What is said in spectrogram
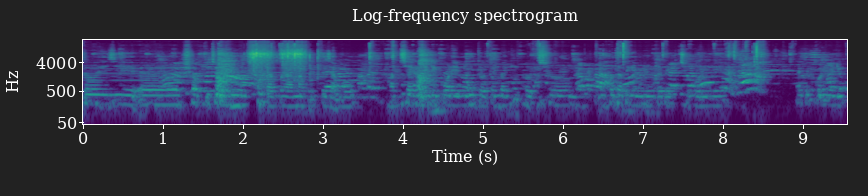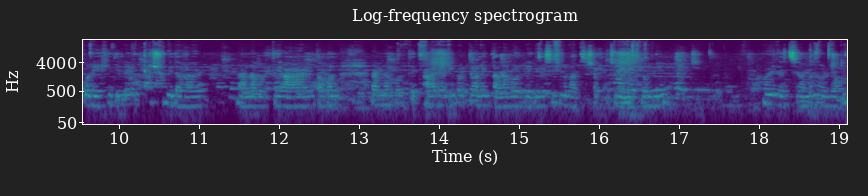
তো এই যে সব কিছু রেডি হচ্ছে, তারপর রান্না করতে যাব। আচ্ছা রেডি করে নিই। তো তোমরা কী করছ? কোথা থেকে ভিডিওটা দেখছ বলবে? এক এক করে রেডি করে রেখে দিলে একটু সুবিধা হয় রান্না করতে। আর তখন রান্না করতে আর রেডি করতে অনেক তাড়াহুড়ো লেগে গেছে সেই জন্য বাচ্চা সব কিছু রেডি করে নিই। হয়ে যাচ্ছে আমার অলরেডি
